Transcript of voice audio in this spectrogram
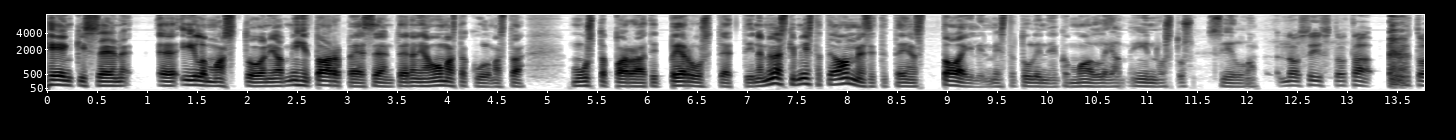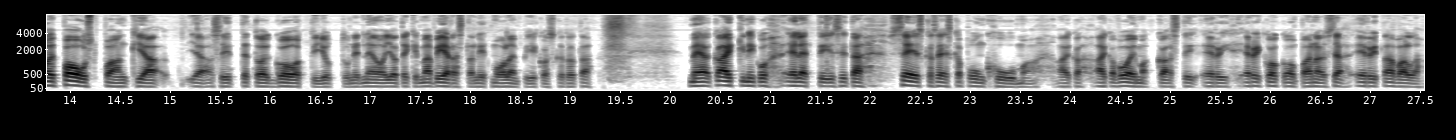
henkiseen ilmastoon ja mihin tarpeeseen teidän ihan omasta kulmasta mustaparaati perustettiin? Ja myöskin mistä te ammensitte teidän stylin, mistä tuli niin malli ja innostus silloin? No siis tota, toi post-punk ja, ja sitten toi gootti-juttu, niin ne on jotenkin, mä vierastan niitä molempia, koska tota, me kaikki niin elettiin sitä 7-7 punk-huumaa aika, aika voimakkaasti eri, eri kokoonpanoissa ja eri tavalla,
